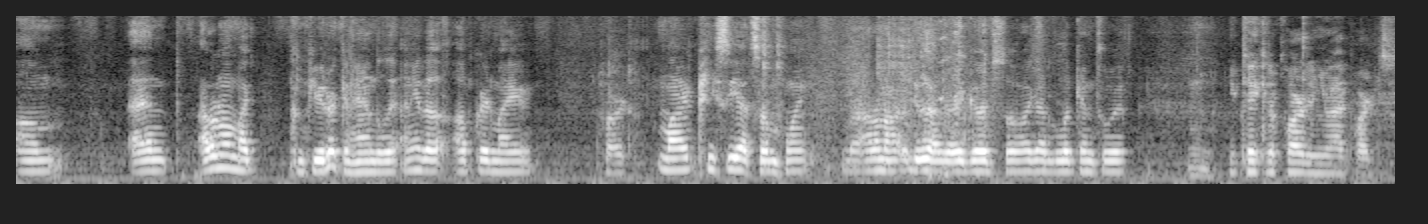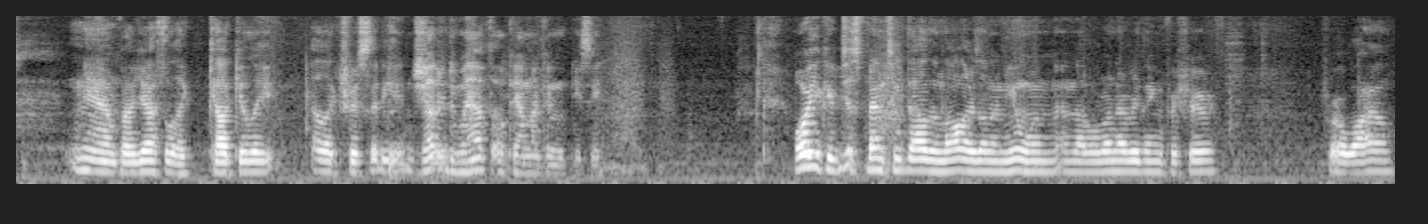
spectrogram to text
um, and I don't know if my computer can handle it. I need to upgrade my Hard. My PC at some point, but I don't know how to do that very good. So I got to look into it. You take it apart and you add parts. Yeah, but you have to like calculate electricity and You gotta do math. Okay, I'm not getting a PC. Or you could just spend two thousand dollars on a new one, and that'll run everything for sure, for a while.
